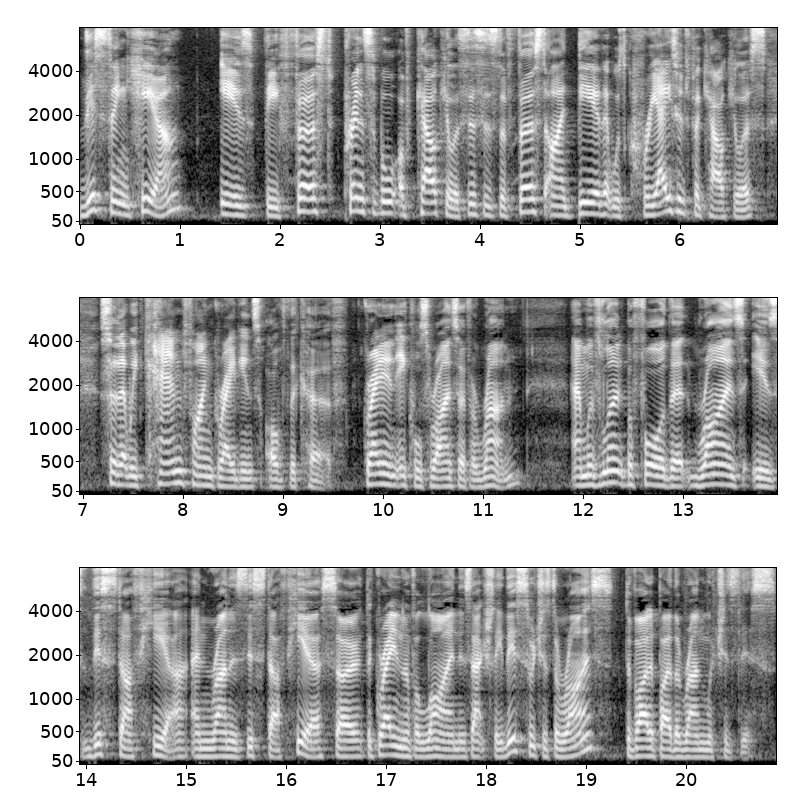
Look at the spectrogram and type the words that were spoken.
This thing here is the first principle of calculus. This is the first idea that was created for calculus so that we can find gradients of the curve. Gradient equals rise over run. And we've learnt before that rise is this stuff here and run is this stuff here. So the gradient of a line is actually this, which is the rise, divided by the run, which is this.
